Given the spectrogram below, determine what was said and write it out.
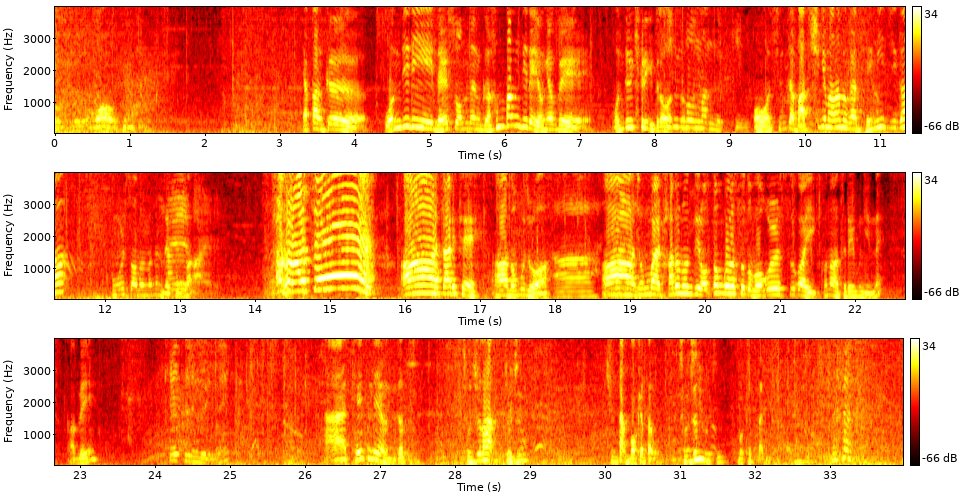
없고요 와우 데미지. 약간 그 원딜이 낼 수 없는 그 한방딜의 영역에 원딜 캐릭이 들어갔어. 신범한 느낌. 어 진짜 맞추기만 하면 그냥 데미지가 궁을 써놓으면은 내 건가? 아 그렇지! 아 짜릿해. 아 너무 좋아. 아 아 정말 다른 원딜 어떤 거였어도 먹을 수가 있구나. 드레이븐이 있네? 까비 케이틀린도 있네. 아 케이틀린은 늦었지. 조준 한 조준? 딱 먹혔다고. 조준? 먹혔다니.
